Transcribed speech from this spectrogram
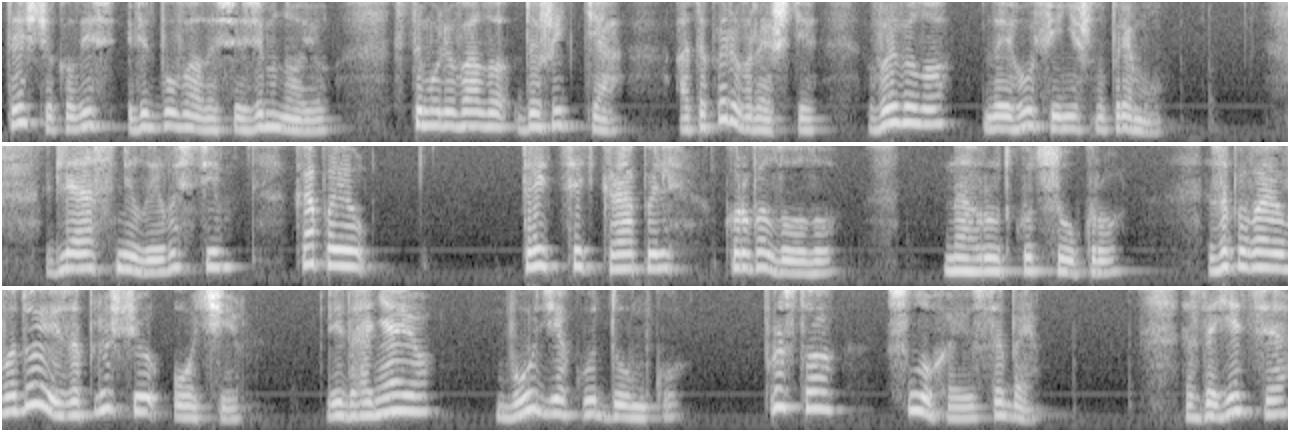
те, що колись відбувалося зі мною, стимулювало до життя, а тепер, врешті, вивело на його фінішну пряму. Для сміливості капаю 30 крапель корвалолу на грудку цукру, запиваю водою і заплющую очі, відганяю будь-яку думку. Просто слухаю себе. Здається,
